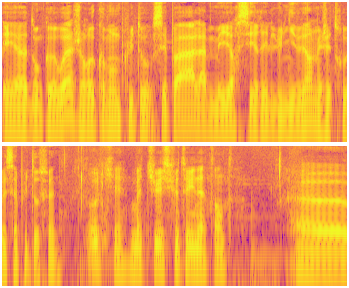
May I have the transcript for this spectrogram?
Et euh, donc, euh, ouais, je recommande plutôt. C'est pas la meilleure série de l'univers, mais j'ai trouvé ça plutôt fun. Ok, Mathieu, est-ce que tu as une attente? Euh,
